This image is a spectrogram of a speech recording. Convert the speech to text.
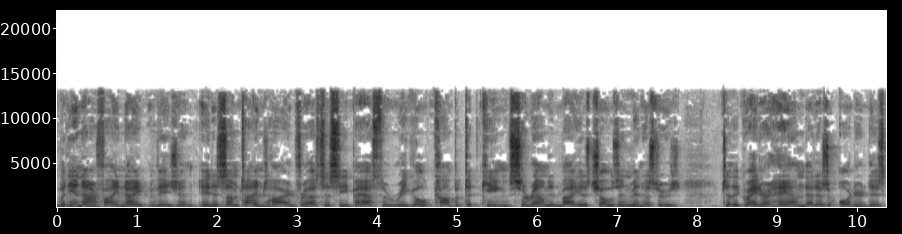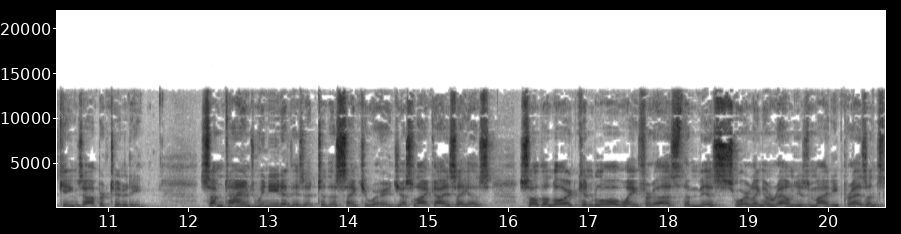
But in our finite vision, it is sometimes hard for us to see past the regal, competent king surrounded by his chosen ministers to the greater hand that has ordered this king's opportunity. Sometimes we need a visit to the sanctuary, just like Isaiah's, so the Lord can blow away for us the mist swirling around his mighty presence,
